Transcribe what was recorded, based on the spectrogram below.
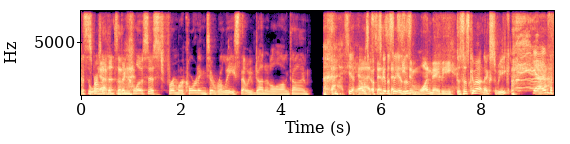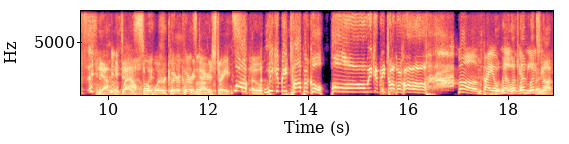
This is probably the, the closest from recording to release that we've done in a long time. Yeah, I was- was gonna say, since is this- season one maybe. Does this come out next week? Yes. Yeah, it Wow. does. Oh, we're, boy, we're we're, we're in dire straits. Whoa, So- we can be topical. Oh, we can be topical. well, by a But week. let, I let, mean, us not.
